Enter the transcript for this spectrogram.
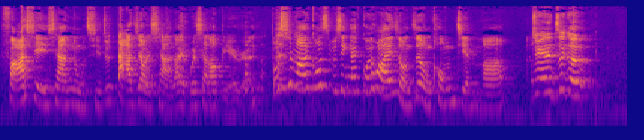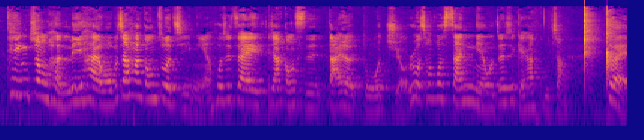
发泄一下怒气，就大叫一下，然后也不会吓到别人，不是吗？公司不是应该规划一种这种空间吗？觉得这个听众很厉害，我不知道他工作几年，或是在这家公司待了多久。如果超过三年，我真的是给他鼓掌。对，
